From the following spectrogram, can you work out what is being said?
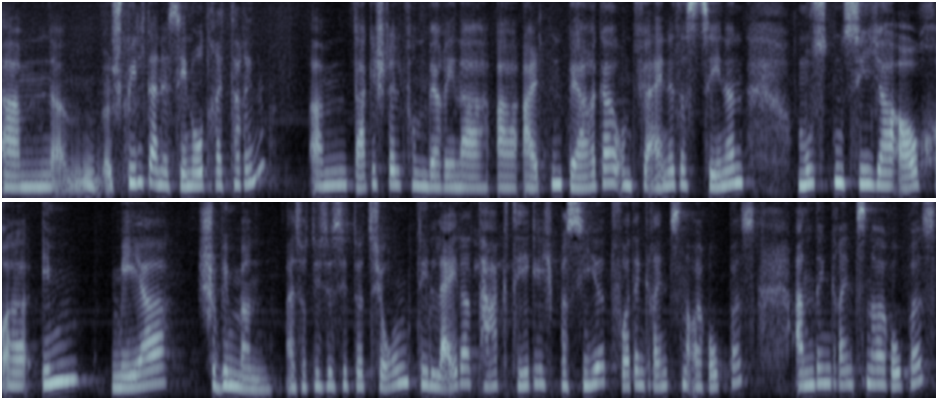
Ähm, ähm, spielt eine Seenotretterin, ähm, dargestellt von Verena äh, Altenberger. Und für eine der Szenen mussten sie ja auch äh, im Meer schwimmen. Also diese Situation, die leider tagtäglich passiert vor den Grenzen Europas, an den Grenzen Europas.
